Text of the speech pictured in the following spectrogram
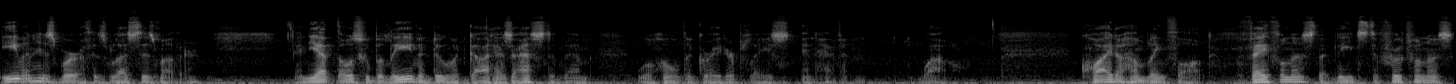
Even his birth has blessed his mother. And yet, those who believe and do what God has asked of them will hold a greater place in heaven. Wow. Quite a humbling thought. Faithfulness that leads to fruitfulness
